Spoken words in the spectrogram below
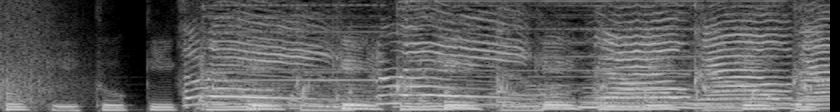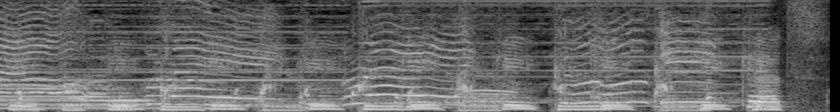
Cookie, cookie, cookie, cookie, cats.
